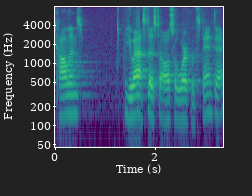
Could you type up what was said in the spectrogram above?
Collins. You asked us to also work with Stantec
